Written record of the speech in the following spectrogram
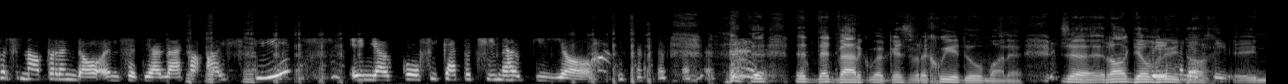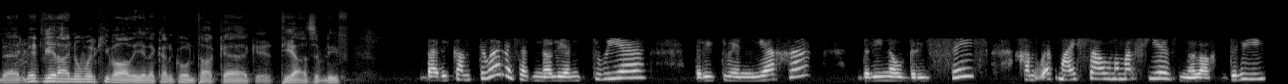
versnappering daarin sit jou lekker iced tea en jou koffie cappuccinoetjie ja. dit dit werk ook is vir 'n goeie doel manne. So raak deel van die dag en uh, net weer daai nommertjie waar jy hulle kan kontak uh, Tia asseblief. By die kantoor is dit 012 329 3036 gaan ook my selnommer gee is 083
